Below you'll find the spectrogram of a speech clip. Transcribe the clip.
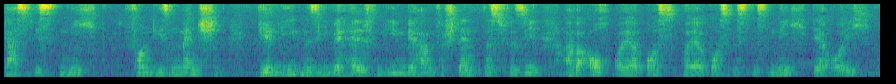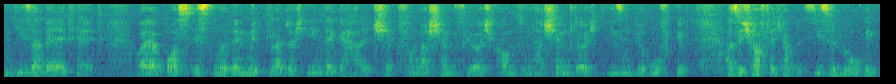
das ist nicht von diesen Menschen. Wir lieben sie, wir helfen ihnen, wir haben Verständnis für sie, aber auch euer Boss. Euer Boss ist es nicht, der euch in dieser Welt hält. Euer Boss ist nur der Mittler, durch den der Gehaltscheck von Hashem für euch kommt und Hashem euch diesen Beruf gibt. Also ich hoffe, ich habe jetzt diese Logik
